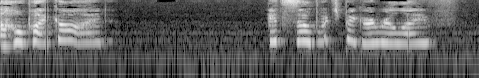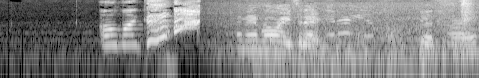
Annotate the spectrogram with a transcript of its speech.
Oh my god. It's so much bigger in real life. Oh my god. Hey, ma'am, how are you today? Good, are you? Good, alright.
